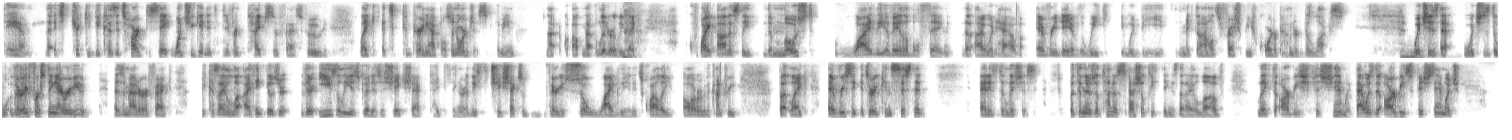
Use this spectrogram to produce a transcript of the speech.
Damn, it's tricky because it's hard to say. Once you get into different types of fast food, like it's comparing apples and oranges. I mean, not not literally. Like, quite honestly, the most widely available thing that I would have every day of the week it would be the McDonald's fresh beef quarter pounder deluxe mm-hmm. which is that which is the very first thing I reviewed, as a matter of fact, because I lo- I think those are they're easily as good as a Shake Shack type thing, or at least Shake Shack's varies so widely in its quality all over the country, but like every it's very consistent and it's delicious. But then there's a ton of specialty things that I love, like the Arby's fish sandwich. That was the Arby's fish sandwich.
